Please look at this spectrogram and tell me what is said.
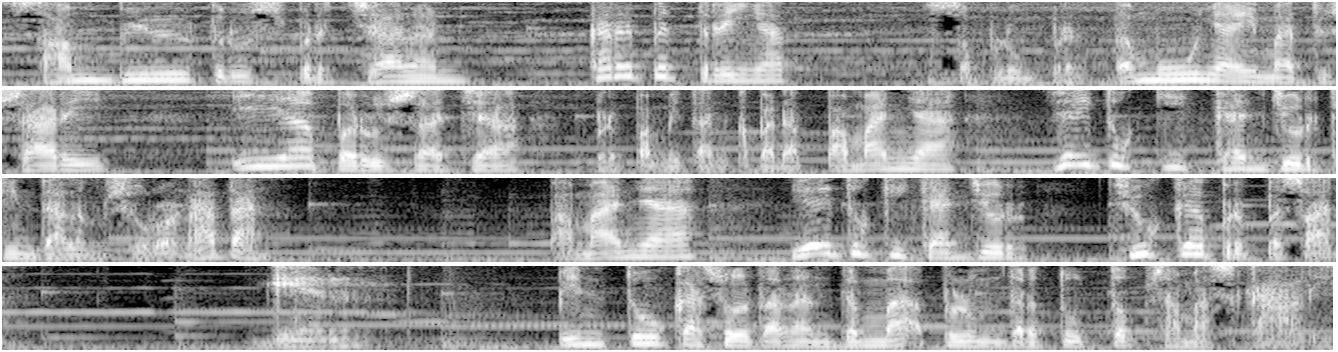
Sambil terus berjalan, Karebet teringat sebelum bertemu Nyai Madusari, ia baru saja berpamitan kepada pamannya, yaitu Ki Ganjur di dalam Suronatan. Pamannya, yaitu Ki Ganjur, juga berpesan. Ger, pintu Kesultanan Demak belum tertutup sama sekali.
